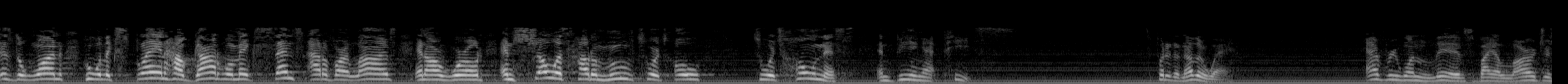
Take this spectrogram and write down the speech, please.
is the one who will explain how God will make sense out of our lives and our world and show us how to move towards, whole, towards wholeness and being at peace. To put it another way, everyone lives by a larger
